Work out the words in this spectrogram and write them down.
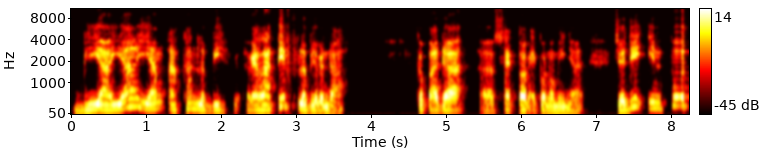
biaya yang akan lebih relatif lebih rendah kepada uh, sektor ekonominya. Jadi input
